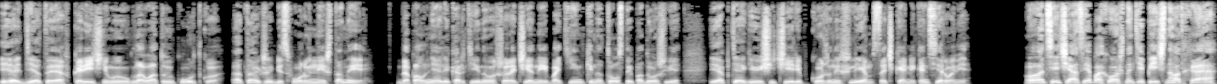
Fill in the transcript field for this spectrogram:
и одетая в коричневую угловатую куртку, а также бесформенные штаны. Дополняли картину широченные ботинки на толстой подошве и обтягивающий череп кожаный шлем с очками-консервами. «Вот сейчас я похож на типичного тха!»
